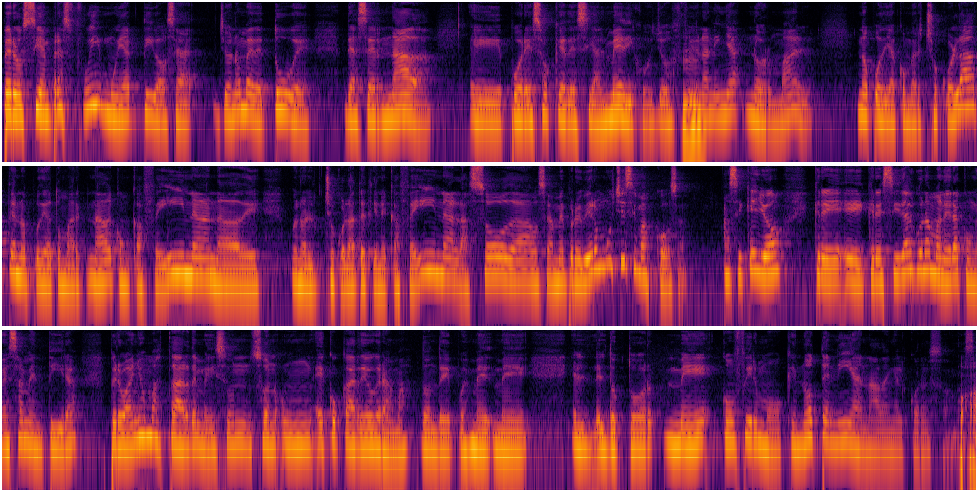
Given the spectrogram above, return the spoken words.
pero siempre fui muy activa, o sea, yo no me detuve de hacer nada. Eh, por eso que decía el médico, yo fui mm. una niña normal. No podía comer chocolate, no podía tomar nada con cafeína, nada de, bueno, el chocolate tiene cafeína, la soda, o sea, me prohibieron muchísimas cosas. Así que yo eh, crecí de alguna manera con esa mentira, pero años más tarde me hice un, un ecocardiograma donde pues me, el, doctor me confirmó que no tenía nada en el corazón. Así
